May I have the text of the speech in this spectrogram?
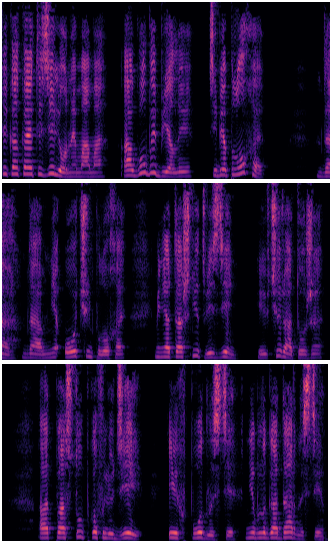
Ты какая-то зеленая, мама, а губы белые. Тебе плохо? Да, да, мне очень плохо. Меня тошнит весь день. И вчера тоже. От поступков людей, их подлости, неблагодарности.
